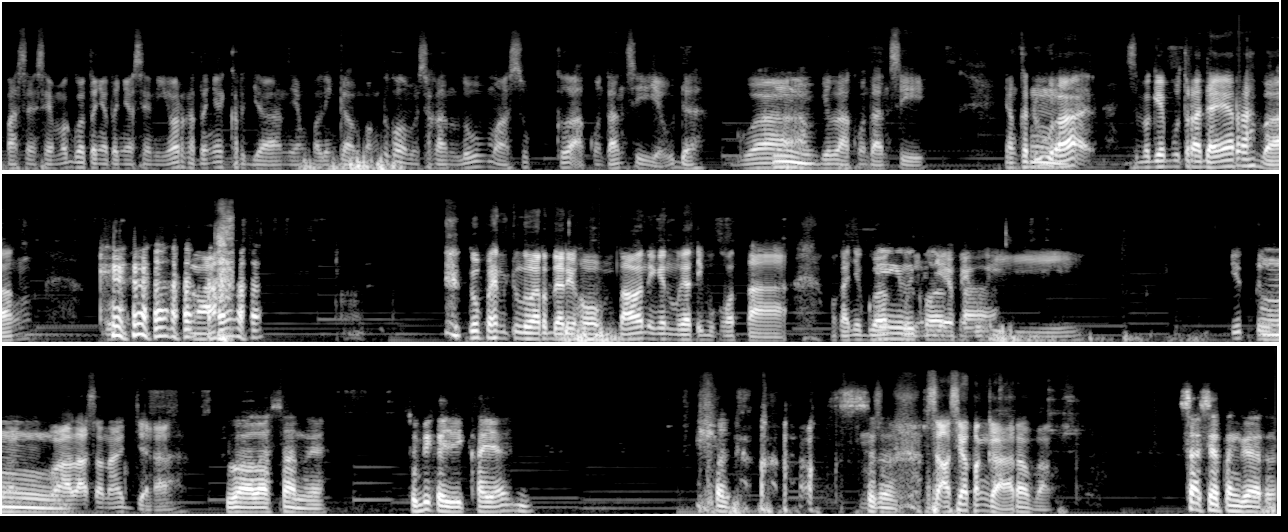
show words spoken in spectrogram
pas SMA gue tanya-tanya senior katanya kerjaan yang paling gampang tuh kalau misalkan lu masuk ke akuntansi ya udah gue Hmm. ambil akuntansi yang kedua sebagai putra daerah bang gue pengen keluar dari hometown ingin melihat ibu kota makanya gue kuliah di. FUI itu Hmm. Bang. dua alasan aja Dua alasan ya. Subi kayak kayak se Asia Tenggara bang Se Asia Tenggara.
